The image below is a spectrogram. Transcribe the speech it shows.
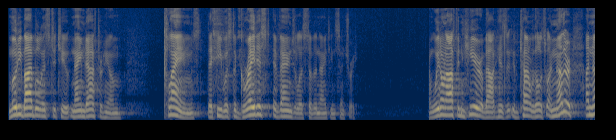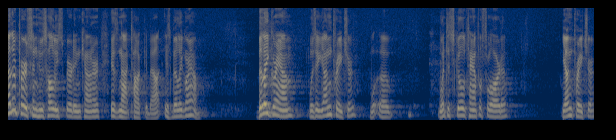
Moody Bible Institute, named after him, claims that he was the greatest evangelist of the 19th century. And we don't often hear about his encounter with the Holy Spirit. Another, another person whose Holy Spirit encounter is not talked about is Billy Graham. Billy Graham was a young preacher, uh, went to school in Tampa, Florida, young preacher,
